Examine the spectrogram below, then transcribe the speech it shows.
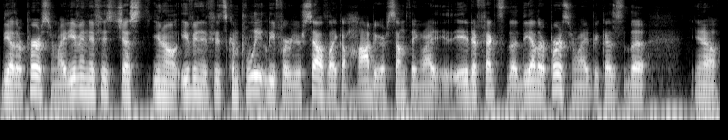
the other person, right? Even if it's just, you know, even if it's completely for yourself, like a hobby or something, right? It affects the, the other person, right? Because the, you know,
